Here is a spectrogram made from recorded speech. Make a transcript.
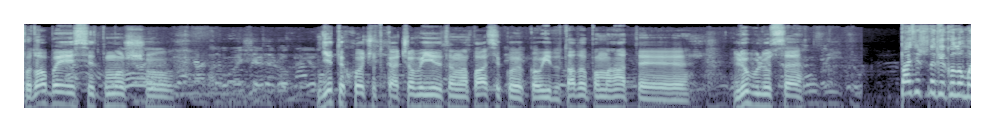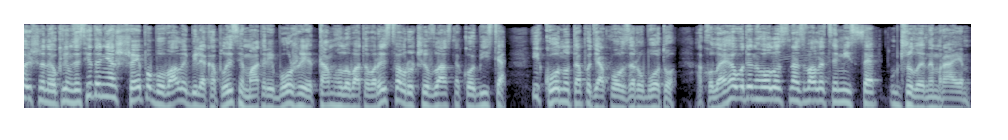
подобається, тому що діти хочуть, кажуть, що ви їдете на пасіку, коли їду тато допомагати. Люблю це. Пасічники Коломийщини, окрім засідання, ще й побували біля каплиці Матері Божої. Там голова товариства вручив власнику обійстя ікону та подякував за роботу. А колеги в один голос назвали це місце бджолиним раєм.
